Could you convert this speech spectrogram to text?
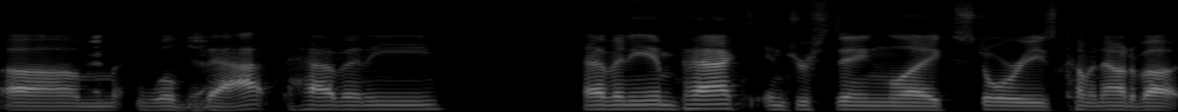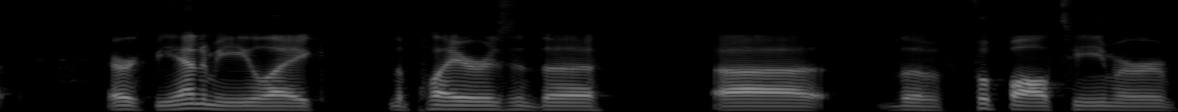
Um, will Yeah. that have any have any impact? Interesting, like stories coming out about Eric Bieniemy, like the players and the uh, the football team or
